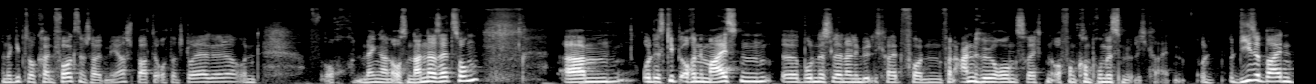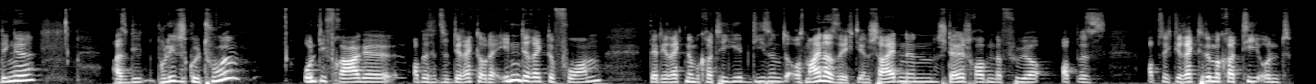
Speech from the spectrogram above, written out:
Und dann gibt es auch keinen Volksentscheid mehr, spart ja auch dann Steuergelder und auch eine Menge an Auseinandersetzungen. Ähm, und es gibt auch in den meisten äh, Bundesländern die Möglichkeit von, von Anhörungsrechten, auch von Kompromissmöglichkeiten. Und, und diese beiden Dinge, also die politische Kultur und die Frage, ob es jetzt eine direkte oder indirekte Form der direkten Demokratie gibt, die sind aus meiner Sicht die entscheidenden Stellschrauben dafür, ob es, ob sich direkte Demokratie und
